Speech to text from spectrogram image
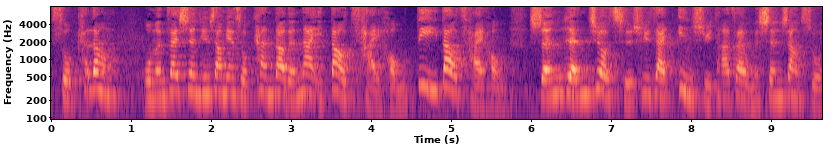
所看让。我们在圣经上面所看到的那一道彩虹，第一道彩虹，神仍旧持续在应许他在我们身上所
